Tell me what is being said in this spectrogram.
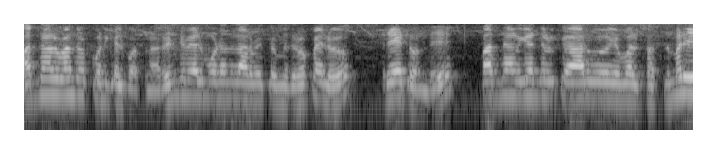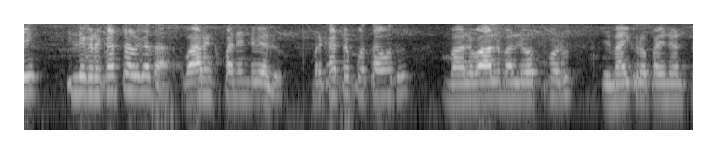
పద్నాలుగు వందలు కొనుకెళ్ళిపోతున్నారు. రెండు వేల మూడు వందల అరవై తొమ్మిది రూపాయలు రేట్ ఉంది. పద్నాలుగు వందలకి ఆరు ఇవ్వాల్సి వస్తుంది. మరి ఇల్లు ఇక్కడ కట్టాలి కదా. వారానికి పన్నెండు వేలు. మరి కట్టకపోతే అవ్వదు వాళ్ళు వాళ్ళు మళ్ళీ ఒప్పుకోరు. ఈ మైక్రో ఫైనాన్స్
